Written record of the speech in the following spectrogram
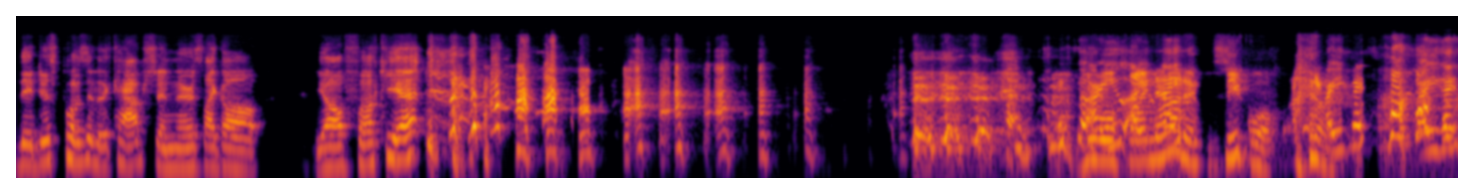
they just posted the caption. There's like, "Oh, y'all fuck yet?" So you are will you- are find you out guys- in the sequel are you guys are you guys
